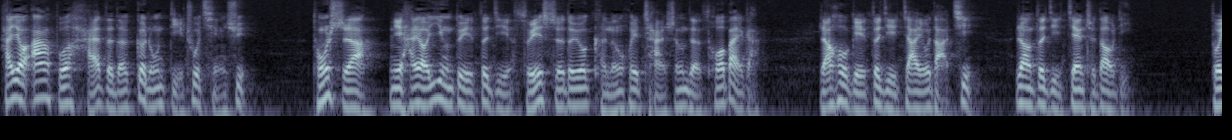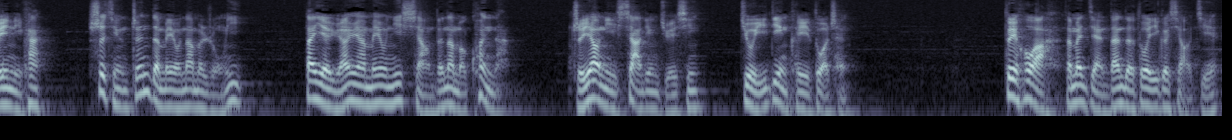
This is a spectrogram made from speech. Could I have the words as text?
还要安抚孩子的各种抵触情绪，同时啊，你还要应对自己随时都有可能会产生的挫败感，然后给自己加油打气，让自己坚持到底。所以你看，事情真的没有那么容易，但也远远没有你想的那么困难。只要你下定决心，就一定可以做成。最后啊，咱们简单的做一个小结：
